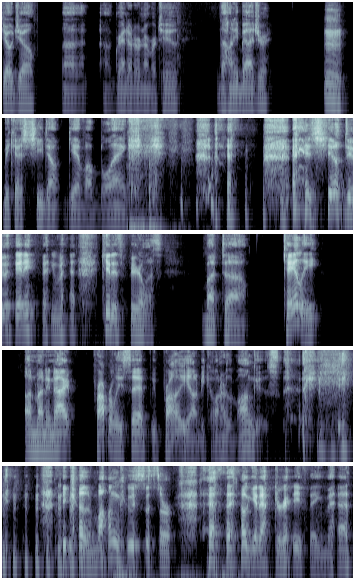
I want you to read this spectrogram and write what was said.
JoJo, uh, uh, granddaughter number two, the honey badger Mm. because she don't give a blank, and she'll do anything. Man, kid is fearless. But uh, Kailey on Monday night properly said we probably ought to be calling her the mongoose because mongooses are they'll get after anything, man.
